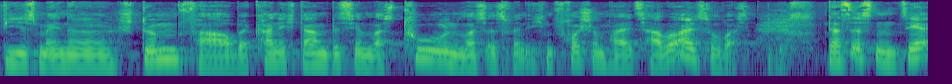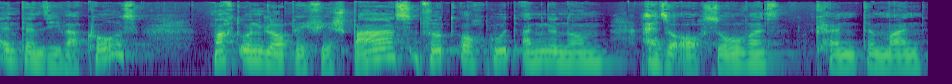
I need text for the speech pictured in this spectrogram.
wie ist meine Stimmfarbe, kann ich da ein bisschen was tun, was ist, wenn ich einen Frosch im Hals habe, all sowas. Das ist ein sehr intensiver Kurs, macht unglaublich viel Spaß, wird auch gut angenommen, also auch sowas könnte man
